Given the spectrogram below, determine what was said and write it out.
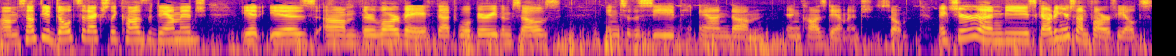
Um, it's not the adults that actually cause the damage, it is um, their larvae that will bury themselves into the seed and, um, and cause damage. So make sure and be scouting your sunflower fields.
